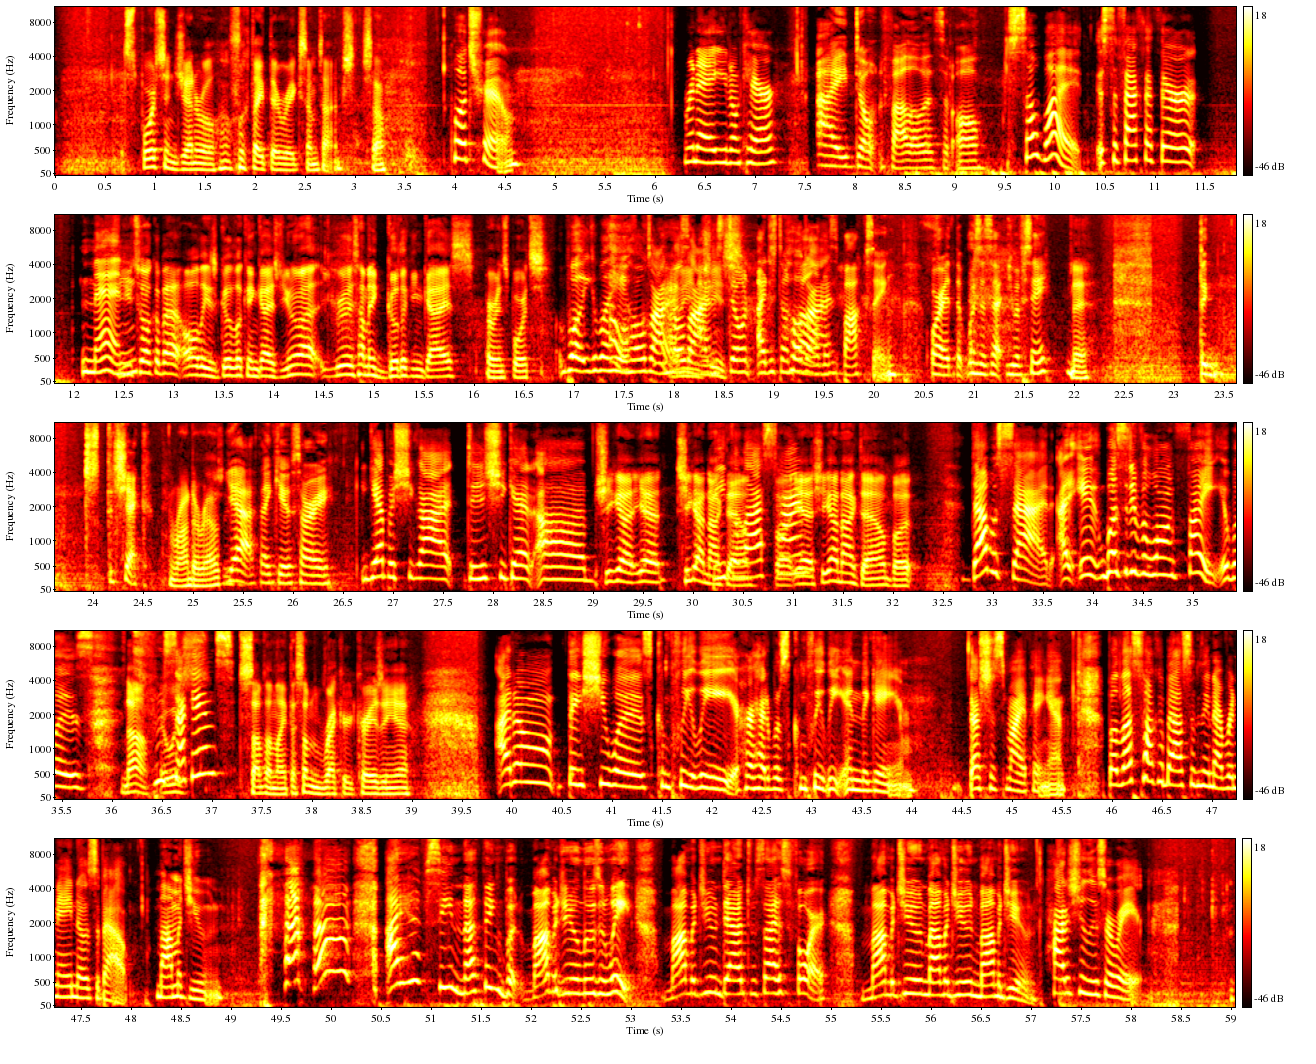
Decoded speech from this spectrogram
Sports in general look like they're rigged sometimes. So. Well, true. Renee, you don't care? I don't follow this at all. So what? It's the fact that they're men. You talk about all these good-looking guys. You know, what, you realize how many good-looking guys are in sports? well, you, well, hey, hold on, course. hold I mean, on. I geez. just don't. I just don't Hold follow on. this boxing or the, what is this at UFC? Yeah. The The chick. Ronda Rousey. Yeah, thank you. Sorry. Yeah, but she got didn't she get uh She got yeah, she got knocked Beat the down. last but time? yeah, she got knocked down, but that was sad. I it wasn't even a long fight. It was no, two it was seconds. something like that, something record crazy. Yeah, I don't think she was completely her head was completely in the game. That's just my opinion. But let's talk about something that Renee knows about. Mama June. I have seen nothing but Mama June losing weight. Mama June down to a size four. Mama June, Mama June, Mama June. How did she lose her weight?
